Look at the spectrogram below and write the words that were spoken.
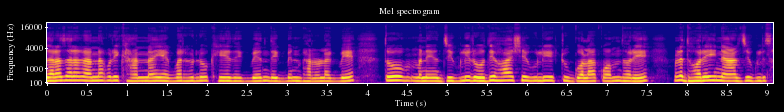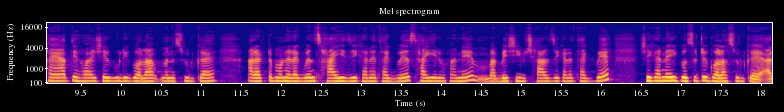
যারা যারা রান্না করি খান নাই, একবার হলেও খেয়ে দেখবেন দেখবেন ভালো লাগবে। তো মানে যেগুলি রোদে হয় সেগুলি একটু গলা কম ধরে মানে ধরেই না, আর যেগুলি ছায়াতে হয় সেগুলি গলা মানে চুলকায়। আর একটা মনে রাখবেন, ছাই যেখানে থাকবে, ছাইয়ের ওখানে বা বেশি সার যেখানে থাকবে সেখানে এই কচুটে গলা চুলকায়। আর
